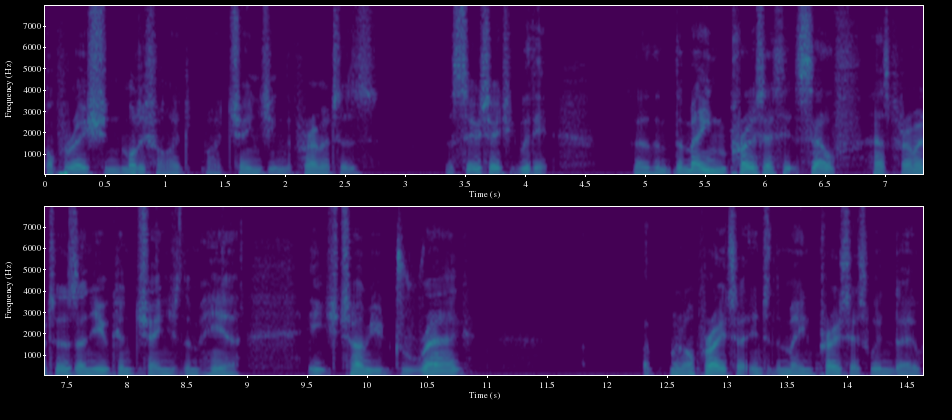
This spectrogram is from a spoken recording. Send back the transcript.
operation modified by changing the parameters associated with it. So the, the main process itself has parameters and you can change them here. Each time you drag an operator into the main process window,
